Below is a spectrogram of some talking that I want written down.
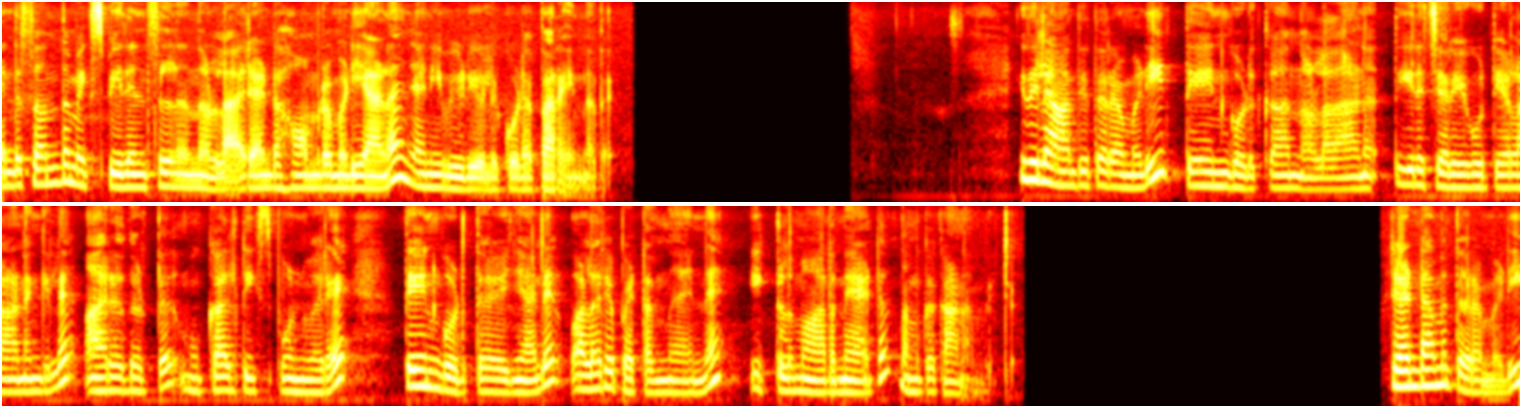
എന്റെ സ്വന്തം എക്സ്പീരിയൻസിൽ നിന്നുള്ള രണ്ട് ഹോം റെമഡിയാണ് ഞാൻ ഈ വീഡിയോയിൽ കൂടെ പറയുന്നത്. ഇതിൽ ആദ്യത്തെ റെമഡി തേൻ കൊടുക്കുക എന്നുള്ളതാണ്. തീരെ ചെറിയ കുട്ടികളാണെങ്കിൽ അര തൊട്ട് മുക്കാൽ ടീസ്പൂൺ വരെ തേൻ കൊടുത്തു കഴിഞ്ഞാൽ വളരെ പെട്ടെന്ന് തന്നെ ഇക്കിൾ മാറുന്നതായിട്ട് നമുക്ക് കാണാൻ പറ്റും. രണ്ടാമത്തെ റെമഡി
